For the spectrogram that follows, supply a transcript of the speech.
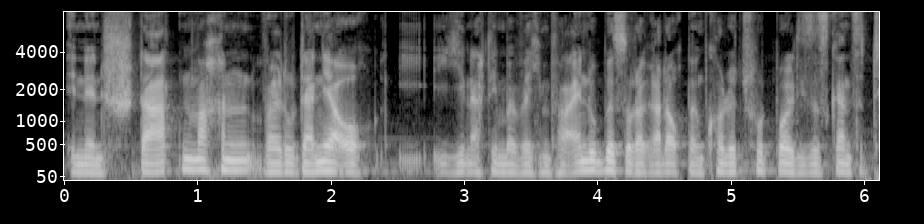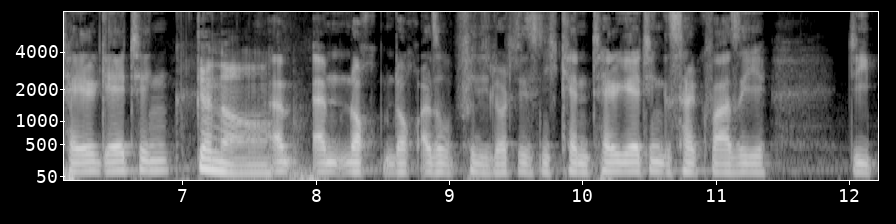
in den Staaten machen, weil du dann ja auch, je nachdem bei welchem Verein du bist oder gerade auch beim College Football, dieses ganze Tailgating. Genau. Ähm, ähm, noch, noch, also für die Leute, die es nicht kennen, Tailgating ist halt quasi die,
